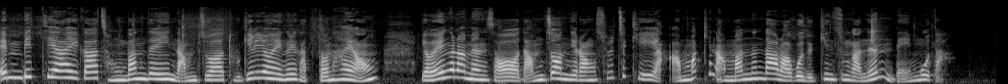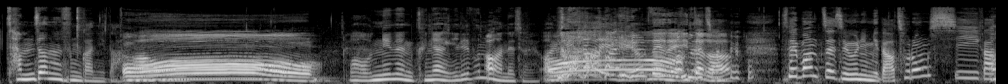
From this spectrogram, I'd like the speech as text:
MBTI가 정반대인 남주와 독일 여행을 갔던 하영. 여행을 하면서 남주 언니랑 솔직히 안 맞긴 안 맞는다라고 느낀 순간은 네모다. 잠자는 순간이다. 오. 와 언니는 그냥 1분 만에 자요. 어. 얘기해요? 네네, 이따가. 세 번째 질문입니다. 초롱 씨가 아.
